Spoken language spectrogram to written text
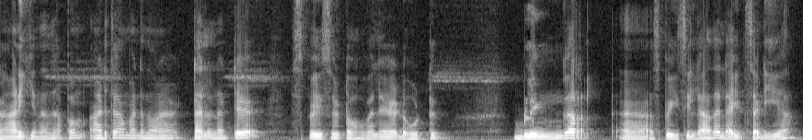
കാണിക്കുന്നത്. അപ്പം അടുത്ത കമന്റ് എന്ന് പറഞ്ഞാൽ telnet space towel dot blinker space ഇല്ലാതെ ലൈറ്റ്സ് അടിക്കുക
